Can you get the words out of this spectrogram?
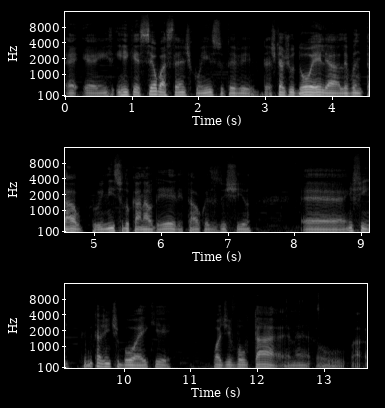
é, é, enriqueceu bastante com isso, teve, acho que ajudou ele a levantar pro início do canal dele e tal, coisas do estilo. É, enfim, tem muita gente boa aí que pode voltar, né, ou, a,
